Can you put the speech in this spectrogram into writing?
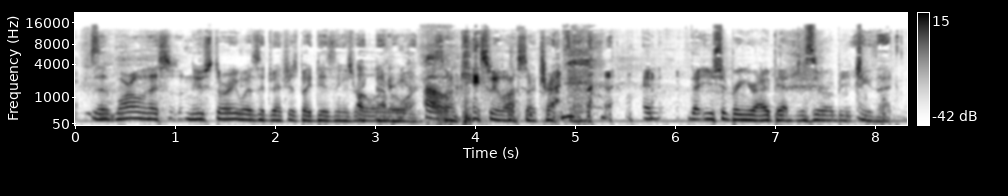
amazing. the moral of this news story was Adventures by Disney was oh, ranked Oh, okay, number yeah. one. Oh. So in case we lost our track on that. and that you should bring your iPad to Zero Beach. Exactly.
